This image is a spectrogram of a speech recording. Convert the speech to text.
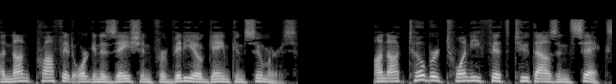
a non-profit organization for video game consumers. On October 25, 2006,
